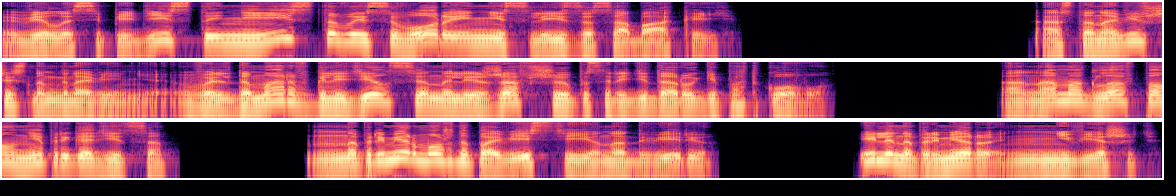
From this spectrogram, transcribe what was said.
Велосипедисты неистовой сворой неслись за собакой. Остановившись на мгновение, Вальдемар вгляделся на лежавшую посреди дороги подкову. Она могла вполне пригодиться. Например, можно повесить ее над дверью. Или, например, не вешать.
